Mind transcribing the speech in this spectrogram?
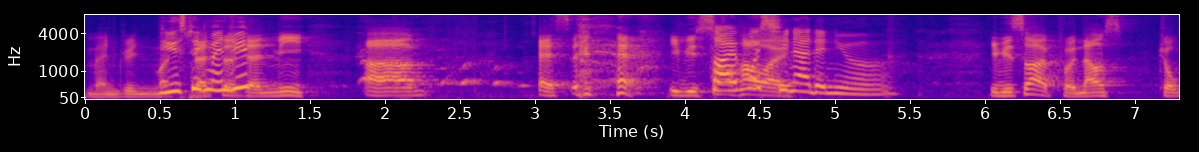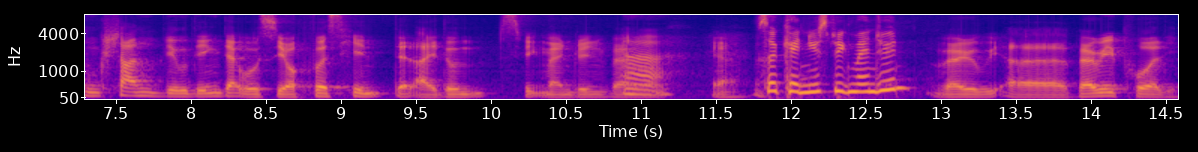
Mandarin you much speak better Mandarin? than me. Um, as if you So saw I'm how more I, China than you. if you saw I pronounce Zhongshan building, that was your first hint that I don't speak Mandarin very well. Ah. Yeah, So can you speak Mandarin? very uh very poorly.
